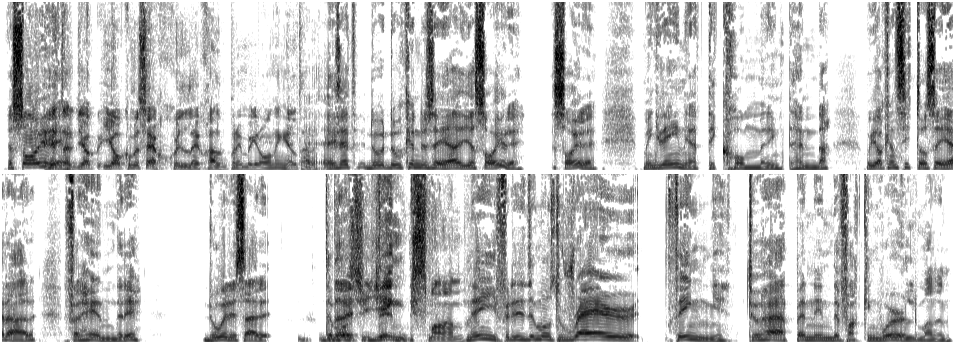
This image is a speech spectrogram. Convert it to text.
jag sa ju det. ärligt, jag, jag kommer säga skyll dig själv på din begravning helt ärligt. Exakt, då, då kan du säga, jag sa ju det. Jag sa ju det. Men grejen är att det kommer inte hända. Och jag kan sitta och säga det här, för händer det, då är det så här. Det, är så jinx mannen. Nej, för det är the most rare thing to happen in the fucking world mannen.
